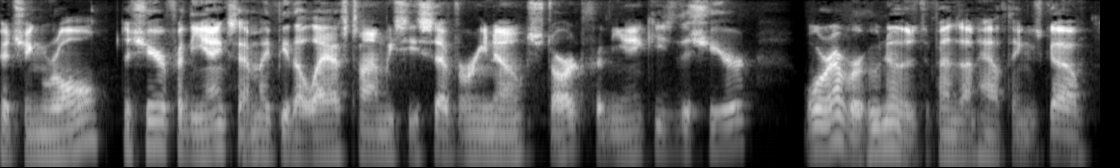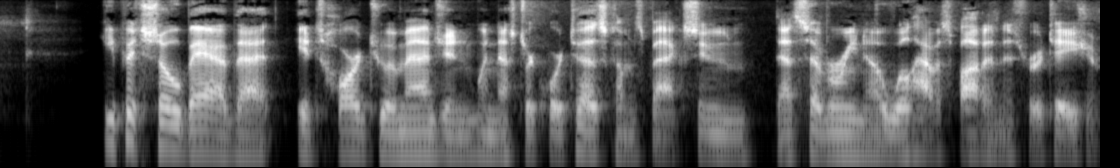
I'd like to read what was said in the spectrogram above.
pitching role this year for the Yanks. That might be the last time we see Severino start for the Yankees this year, or ever. Who knows? Depends on how things go he pitched so bad that it's hard to imagine when Nestor Cortes comes back soon that Severino will have a spot in this rotation.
